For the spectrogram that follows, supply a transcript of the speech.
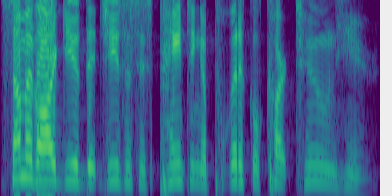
Some have argued that Jesus is painting a political cartoon here,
